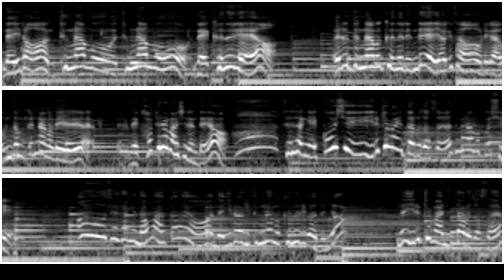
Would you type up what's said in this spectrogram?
네, 이런 등나무, 등나무, 네, 그늘이에요. 이런 등나무 그늘인데, 여기서 우리가 운동 끝나고 매일, 네, 커피를 마시는데요. 헉, 세상에 꽃이 이렇게 많이 떨어졌어요. 등나무 꽃이. 아우 세상에 너무 아까워요. 네 이런 등나무 그늘이거든요. 네 이렇게 많이 떨어졌어요.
